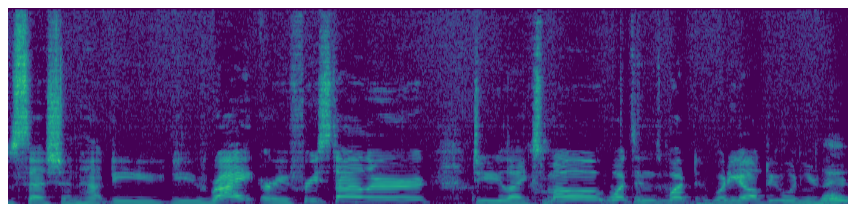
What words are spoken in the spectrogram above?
session? How do you do you write or are you freestyler? Do you like smoke? What in, what what do y'all do when you're there?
